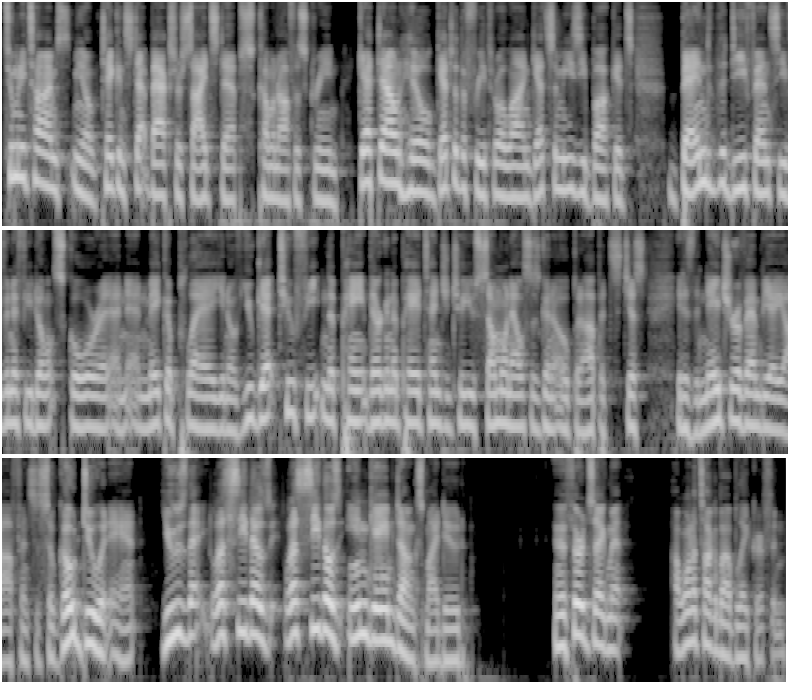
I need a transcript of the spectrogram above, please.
Too many times, you know, taking step backs or side steps coming off the screen. Get downhill, get to the free throw line, get some easy buckets, bend the defense even if you don't score and and make a play. You know, if you get two feet in the paint, they're going to pay attention to you. Someone else is going to open up. It's just it is the nature of NBA offenses. So go do it, Ant. Use that. Let's see those. Let's see those in-game dunks, my dude. In the third segment, I want to talk about Blake Griffin.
